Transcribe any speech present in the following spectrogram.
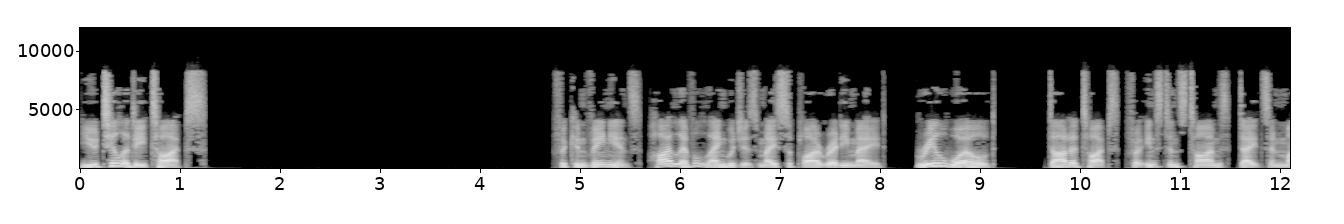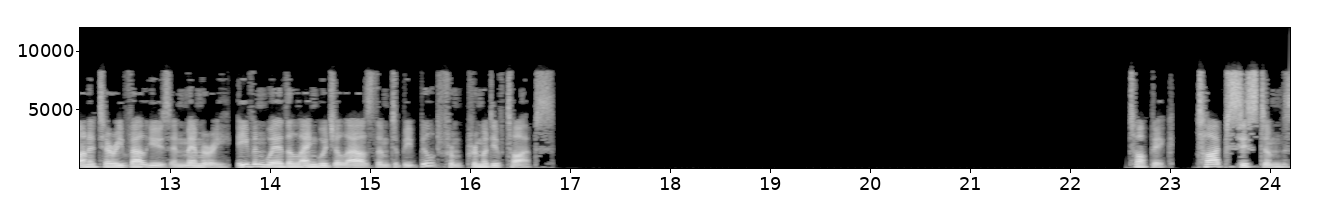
Utility types. For convenience, high-level languages may supply ready-made, real-world data types, for instance times, dates and monetary values and memory, even where the language allows them to be built from primitive types. Type systems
